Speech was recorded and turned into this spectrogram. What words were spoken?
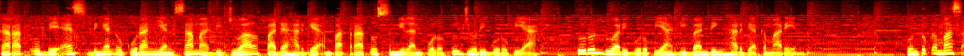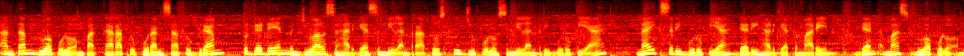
karat UBS dengan ukuran yang sama dijual pada harga Rp497.000, turun Rp2.000 dibanding harga kemarin. Untuk emas antam 24 karat ukuran 1 gram, Pegadaian menjual seharga Rp979.000, naik Rp1.000 dari harga kemarin, dan emas 24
